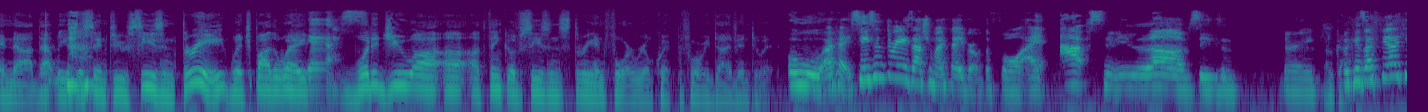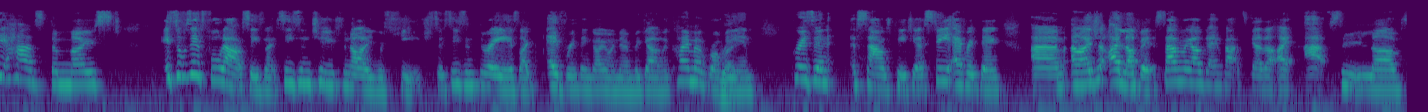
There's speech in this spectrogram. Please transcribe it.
and uh, that leads us into season three. Which, by the way, Yes. what did you uh, uh, uh, think of seasons three and four, real quick, before we dive into it? Oh, okay. Season three is actually my favorite of the four. I absolutely love season three Okay. because I feel like it has the most. It's obviously a Fallout season. Like season two finale was huge. So season three is like everything going on. You know, Miguel in the coma, Robbie Right. in prison, Sam's PTSD, everything. Um, and I just, I love it. Sam and Miguel getting back together, I absolutely loved.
